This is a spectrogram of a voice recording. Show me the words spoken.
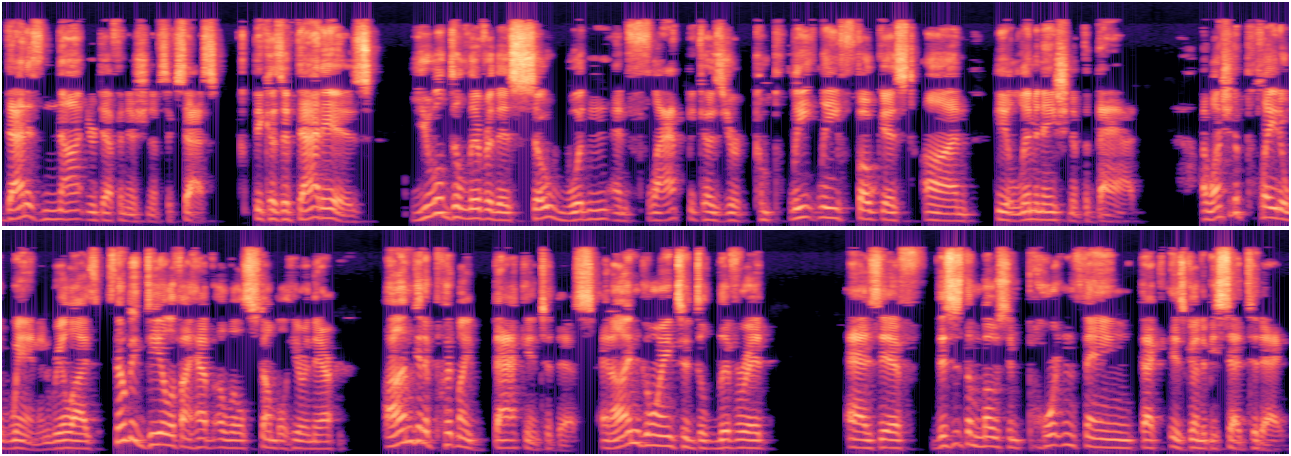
That is not your definition of success. Because if that is, you will deliver this so wooden and flat because you're completely focused on the elimination of the bad. I want you to play to win and realize it's no big deal if I have a little stumble here and there. I'm going to put my back into this and I'm going to deliver it as if this is the most important thing that is going to be said today.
